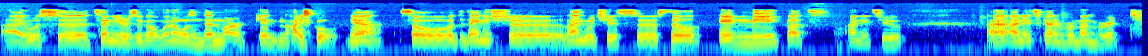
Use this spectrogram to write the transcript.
I was uh, 10 years ago when I was in Denmark in high school. Yeah. So the Danish uh, language is uh, still in me, but I need to I need to kind of remember it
